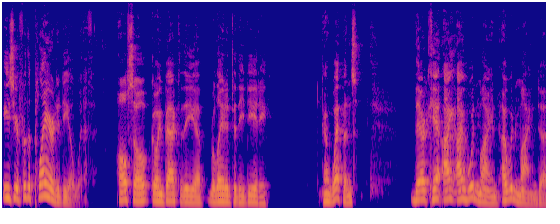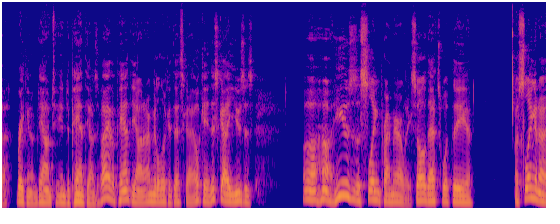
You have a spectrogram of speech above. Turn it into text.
easier for the player to deal with. Also, going back to the uh, related to the deity and weapons, there can I I wouldn't mind I wouldn't mind uh, breaking them down to into pantheons. If I have a pantheon and I'm going to look at this guy, okay, this guy uses uh huh he uses a sling primarily, so that's what the a sling and a,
